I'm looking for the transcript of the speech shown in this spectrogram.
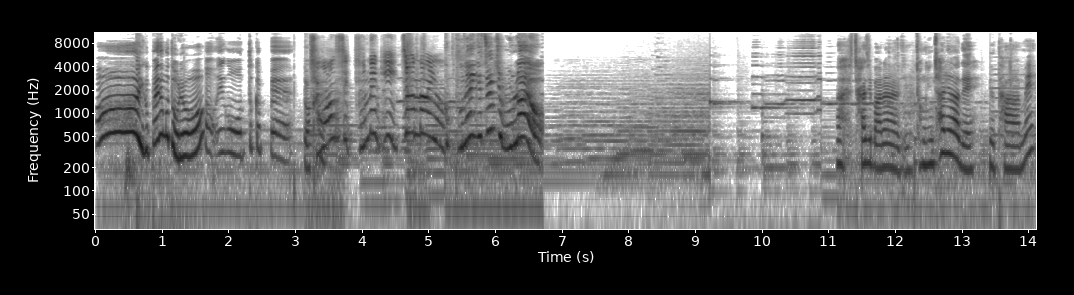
아 이거 빼는 것도 어려워. 어 이거 어떻게 빼? 주황색 분해기 있잖아요. 그 분해기 쓸 줄 몰라요. 아 자지 말아야지. 정신 차려야 돼. 그 다음에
